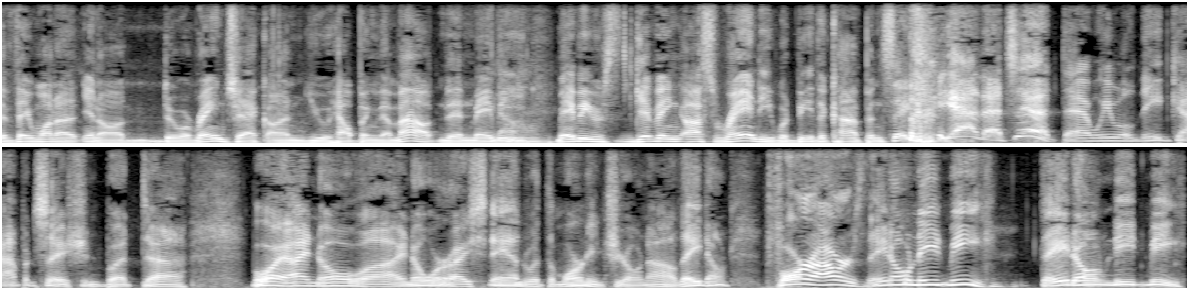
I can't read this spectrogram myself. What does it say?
if they want to, you know, do a rain check on you helping them out, then maybe maybe giving us Randy would be the compensation. yeah, that's it. Uh, we will need compensation, but uh, boy, I know uh, I know where I stand with the morning show now. They don't four hours. They don't need me. They don't need me.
